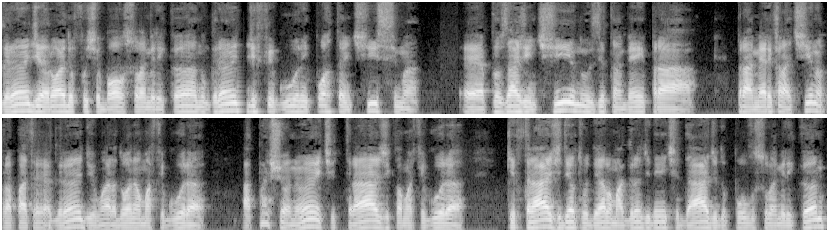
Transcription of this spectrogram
grande herói do futebol sul-americano, grande figura importantíssima é, para os argentinos e também para a América Latina, para a Pátria Grande. O Maradona é uma figura apaixonante, trágica, uma figura que traz dentro dela uma grande identidade do povo sul-americano.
